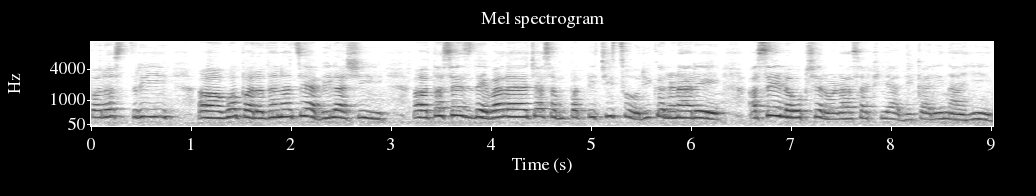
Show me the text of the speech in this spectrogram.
परस्त्री व परधनाचे अभिलाषी तसेच देवालयाच्या संपत्तीची चोरी करणारे असे लोक श्रवणासाठी अधिकारी नाहीत.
